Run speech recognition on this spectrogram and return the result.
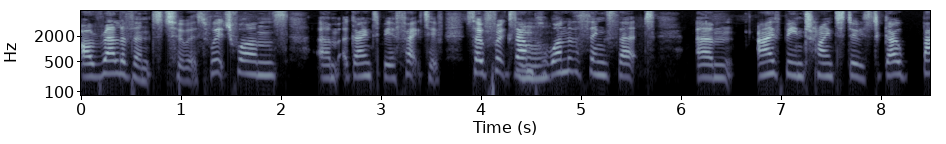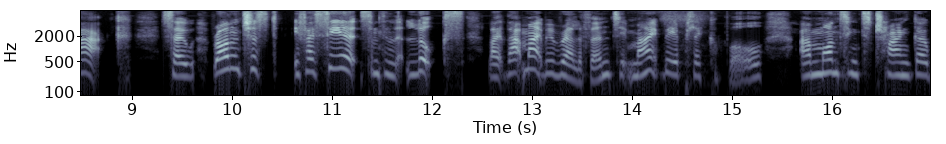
are relevant to us, which ones um, are going to be effective. So, for example, mm. one of the things that um, I've been trying to do is to go back. So rather than just if I see a, something that looks like that might be relevant, it might be applicable, I'm wanting to try and go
